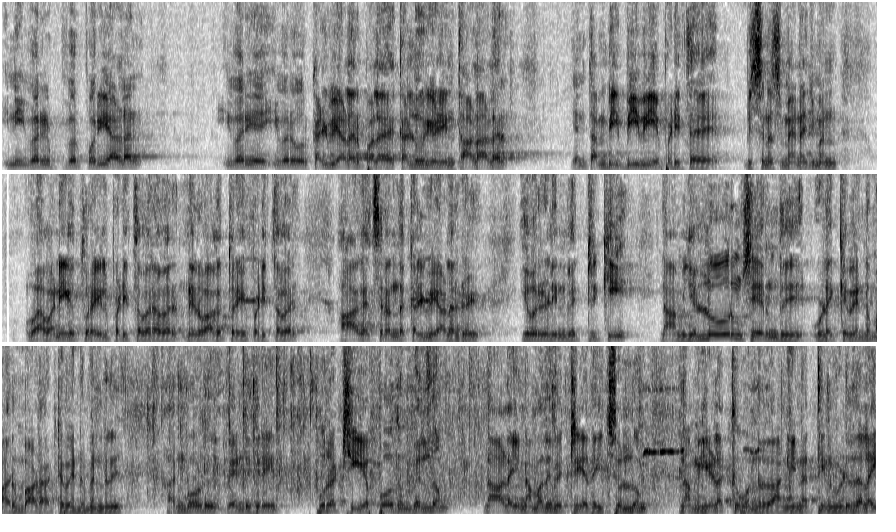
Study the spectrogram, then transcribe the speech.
இனி இவர் இவர் பொறியாளர் இவர் இவர் ஒரு கல்வியாளர் பல கல்லூரிகளின் தாளாளர் என் தம்பி பிபிஏ படித்த பிஸ்னஸ் மேனேஜ்மெண்ட் வணிகத்துறையில் படித்தவர் அவர் நிர்வாகத்துறையை படித்தவர். ஆக சிறந்த கல்வியாளர்கள் இவர்களின் வெற்றிக்கு நாம் எல்லோரும் சேர்ந்து உழைக்க வேண்டும் அரும்பாடாட்ட வேண்டும் என்று அன்போடு வேண்டுகிறேன். புரட்சி எப்போதும் வெல்லும் நாளை நமது வெற்றி அதை சொல்லும். நம் இலக்கு ஒன்றுதான் இனத்தின் விடுதலை.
